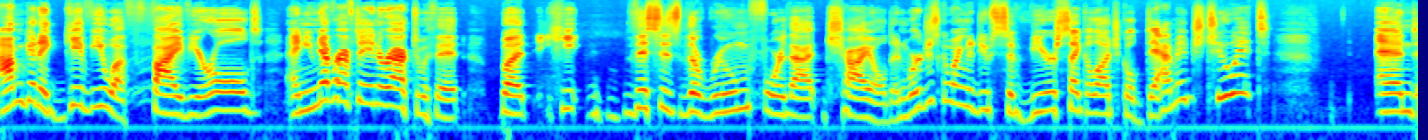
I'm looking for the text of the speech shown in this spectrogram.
I'm going to give you a five year old and you never have to interact with it. But he, this is the room for that child, and we're just going to do severe psychological damage to it. And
